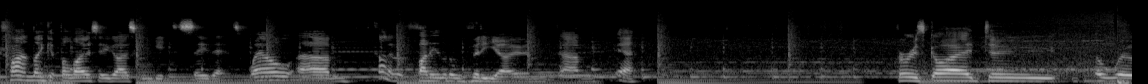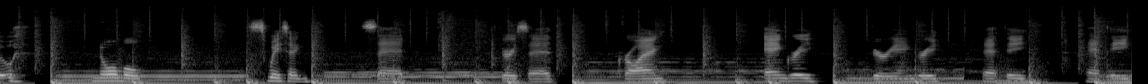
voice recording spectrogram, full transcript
try and link it below so you guys can get to see that as well. Um, kind of a funny little video, and um, yeah, Furry's Guide to oh, a woo. Normal. Sweating. Sad. Very sad. Crying. Angry. Very angry. Happy. Happy.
